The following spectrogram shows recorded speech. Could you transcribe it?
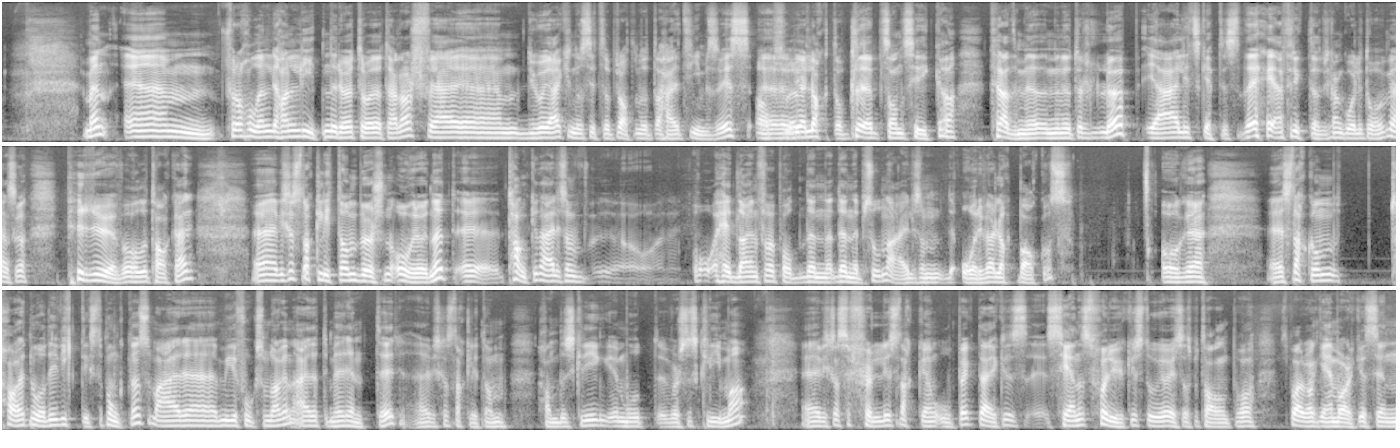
Men um, for å holde en, ha en liten rød tråd i dette, her, Lars for jeg, eh, Du og jeg kunne jo sitte og prate om dette her i timevis. Uh, vi har lagt opp til et sånn ca. 30 minutters løp. Jeg er litt skeptisk til det. Jeg frykter at vi kan gå litt over, men jeg skal prøve å holde tak her. Uh, vi skal snakke litt om børsen overordnet. Uh, tanken er liksom Headline for podden, denne, denne episoden er liksom det året vi har lagt bak oss. Og snakke om ta ut noe av de viktigste punktene som er eh, mye fokus om dagen, er dette med renter. Eh, vi skal snakke litt om handelskrig mot versus klima. Eh, vi skal selvfølgelig snakke om OPEC. Det er ikke, senest forrige uke sto jo Øystein Spetalen på Sparebank1 Markets sin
